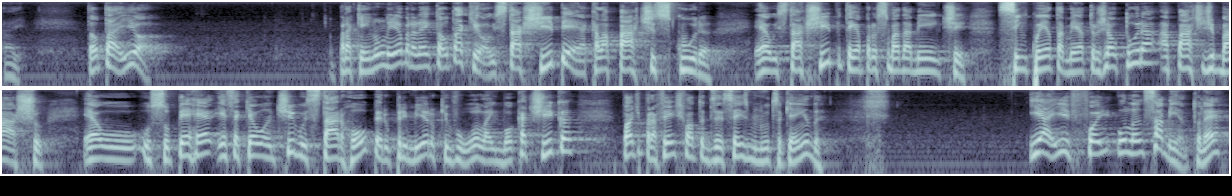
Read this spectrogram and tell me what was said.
Aí. Então tá aí, ó. Para quem não lembra, né? Então tá aqui, ó. O Starship é aquela parte escura. É o Starship, tem aproximadamente 50 metros de altura. A parte de baixo é o, o Super Heavy. Esse aqui é o antigo Star Hopper, o primeiro que voou lá em Boca Chica. Pode ir para frente, falta 16 minutos aqui ainda. E aí foi o lançamento, né?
